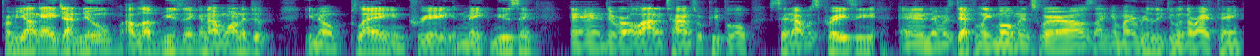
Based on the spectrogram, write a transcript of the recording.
from a young age, I knew I loved music and I wanted to, you know, play and create and make music. And there were a lot of times where people said I was crazy. And there was definitely moments where I was like, am I really doing the right thing?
